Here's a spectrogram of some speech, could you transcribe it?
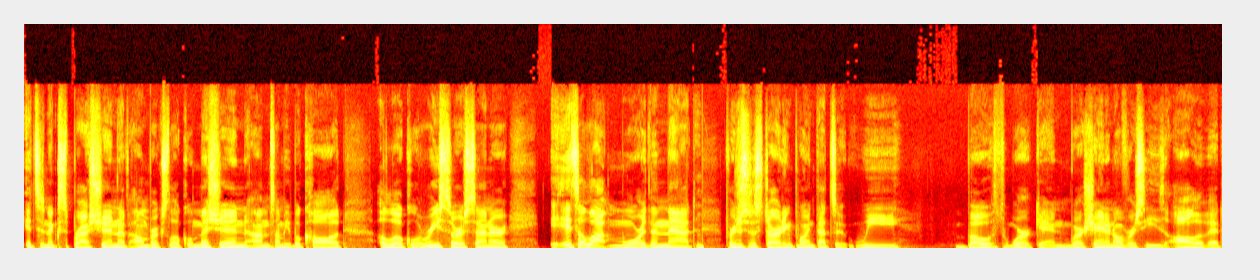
It's an expression of Elmbrook's local mission. Um, some people call it a local resource center. It's a lot more than that. For just a starting point, that's what we both work in, where Shannon oversees all of it.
